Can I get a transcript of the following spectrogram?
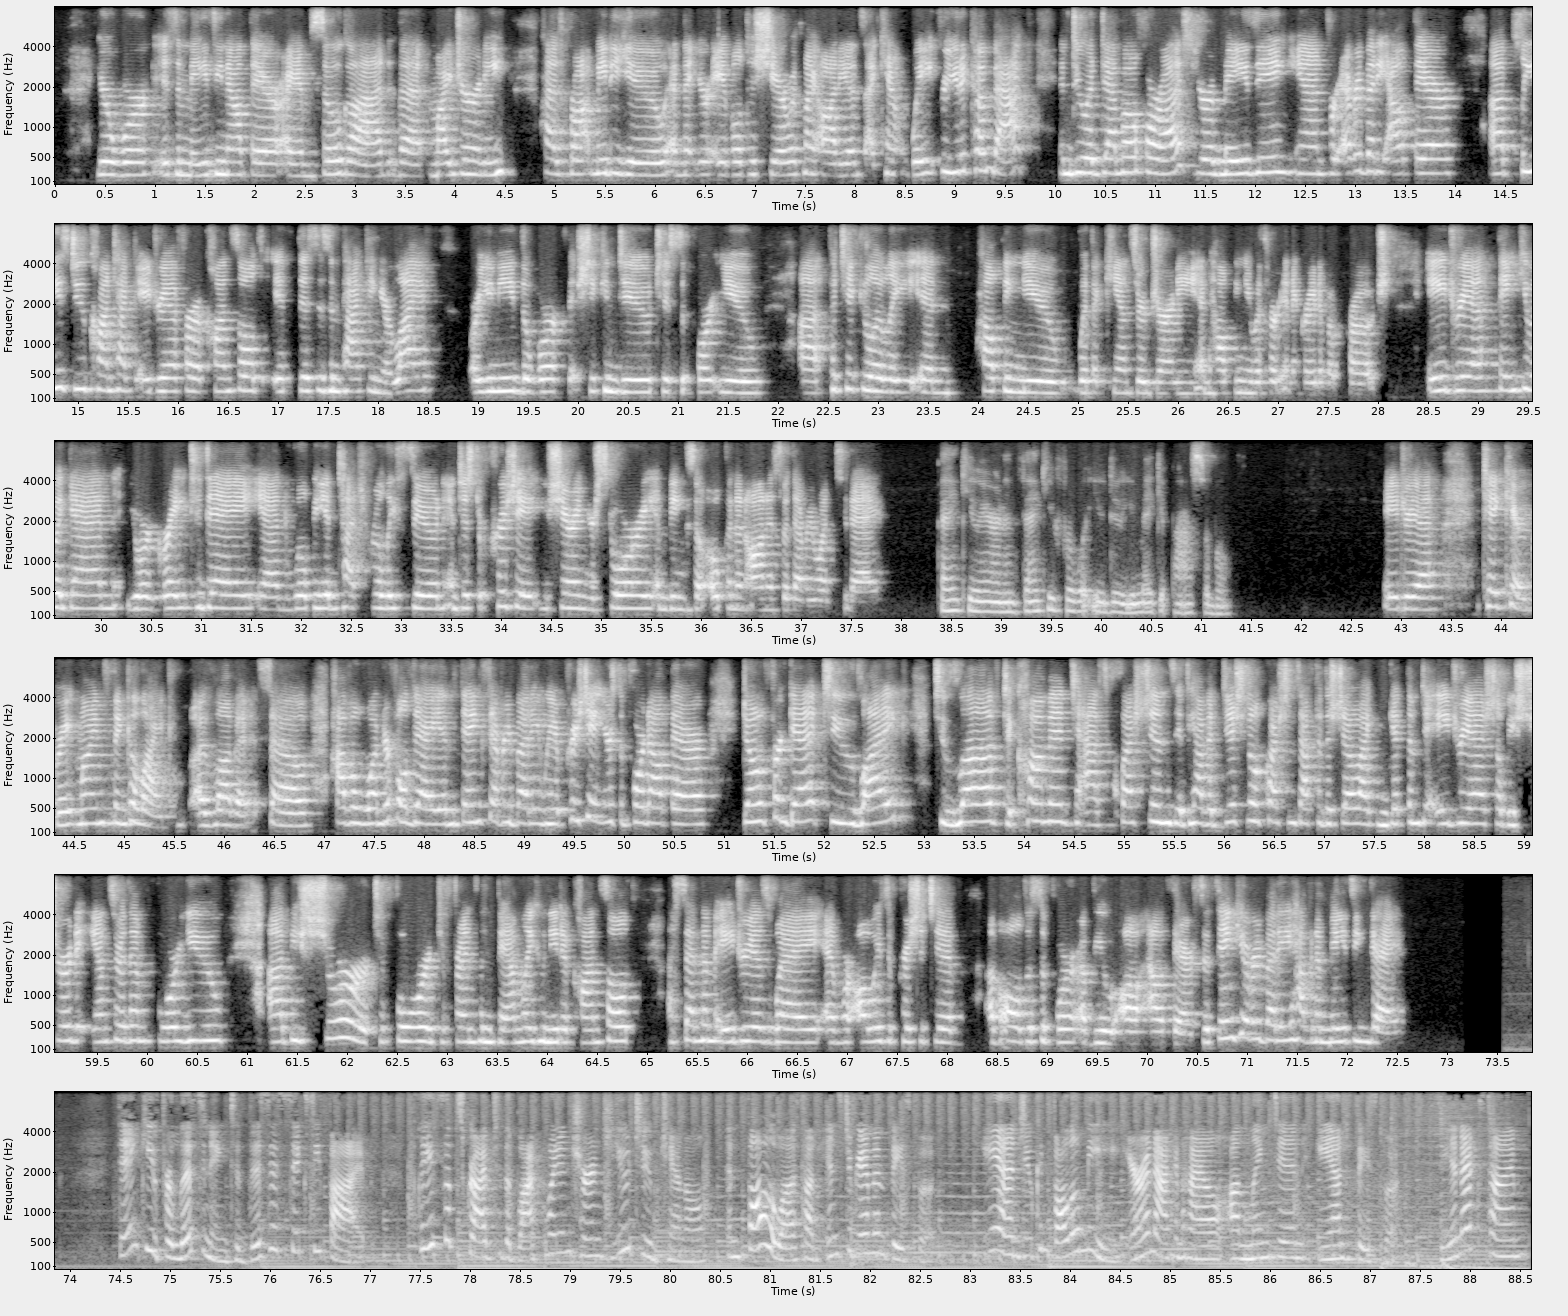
your work is amazing out there. I am so glad that my journey has brought me to you and that you're able to share with my audience. I can't wait for you to come back and do a demo for us. You're amazing. And for everybody out there, uh, please do contact Adrea for a consult if this is impacting your life or you need the work that she can do to support you, uh, particularly in helping you with a cancer journey and helping you with her integrative approach. Adrea, thank you again. You're great today, and we'll be in touch really soon. And just appreciate you sharing your story and being so open and honest with everyone today. Thank you, Erin, and thank you for what you do. You make it possible. Adrea. Take care. Great minds think alike. I love it. So have a wonderful day. And thanks, everybody. We appreciate your support out there. Don't forget to like, to love, to comment, to ask questions. If you have additional questions after the show, I can get them to Adrea. She'll be sure to answer them for you. Uh, be sure to forward to friends and family who need a consult. Uh, send them Adrea's way. And we're always appreciative of all the support of you all out there. So thank you, everybody. Have an amazing day. Thank you for listening to This is 65. Please subscribe to the Blackpoint Insurance YouTube channel and follow us on Instagram and Facebook. And you can follow me, Erin Ackenheil, on LinkedIn and Facebook. See you next time.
